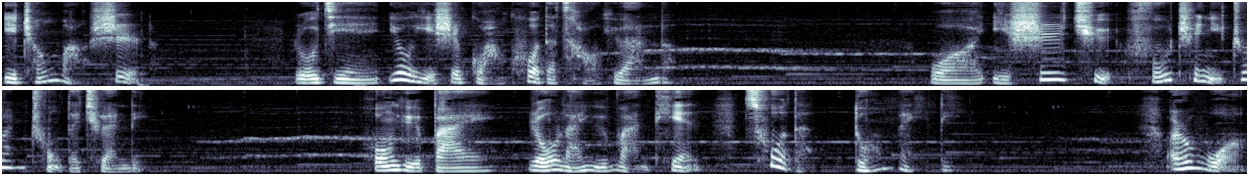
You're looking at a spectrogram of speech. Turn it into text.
已成往事了，如今又已是广阔的草原了。我已失去扶持你专宠的权利。红与白，柔蓝与晚天，错的多美丽。而我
